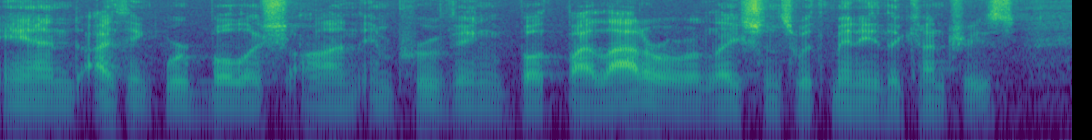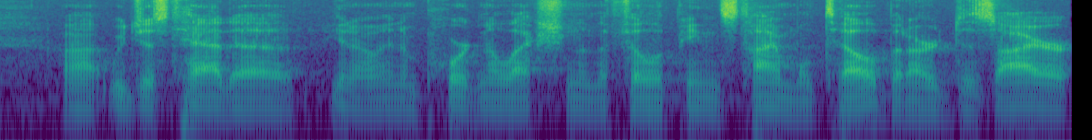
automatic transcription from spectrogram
and I think we're bullish on improving both bilateral relations with many of the countries uh, we just had a, you know, an important election in the Philippines. Time will tell, but our desire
